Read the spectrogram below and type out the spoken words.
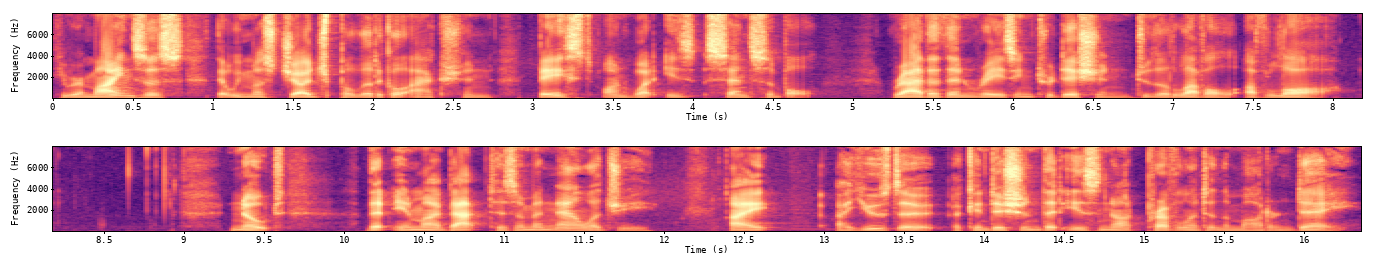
He reminds us that we must judge political action based on what is sensible, rather than raising tradition to the level of law. Note that in my baptism analogy, I, I used a, a condition that is not prevalent in the modern day.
